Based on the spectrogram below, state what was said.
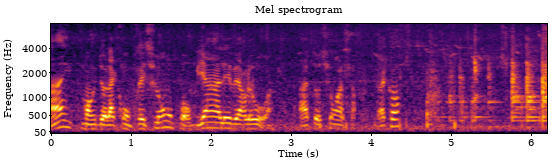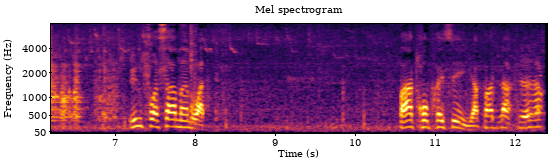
Hein, il te manque de la compression pour bien aller vers le haut. Hein. Attention à ça, d'accord? Une fois ça, main droite. Pas trop pressé, il n'y a pas de largeur.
